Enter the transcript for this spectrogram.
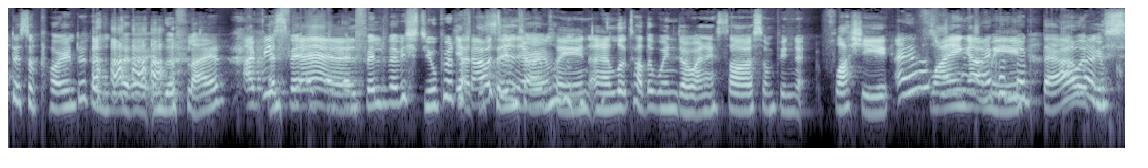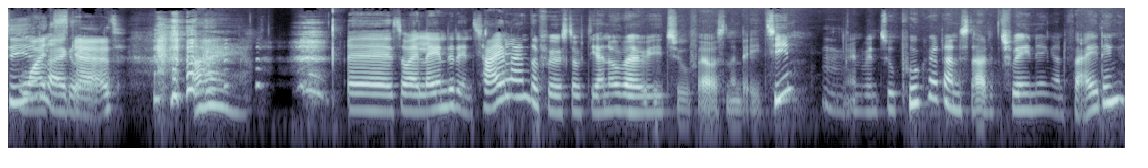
disappointed in the in the flight, I'd be and, fe- scared. and, and felt very stupid if at I the was same in an time. airplane and I looked out the window and I saw something flashy I flying at I me, could look down I would be quite like that. scared. Aye. Uh, so I landed in Thailand the 1st of January 2018 and went to Phuket and started training and fighting.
